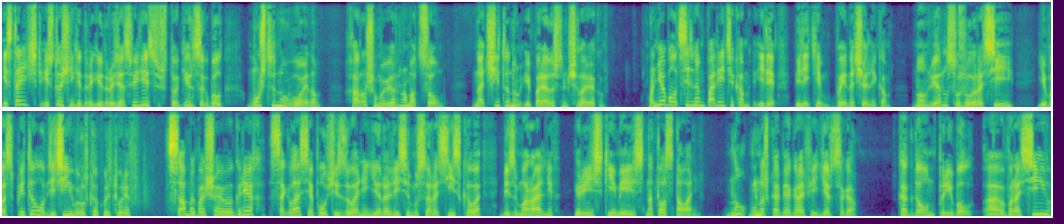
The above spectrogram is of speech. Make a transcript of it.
Исторические источники, дорогие друзья, свидетельствуют, что герцог был мужественным воином, хорошим и верным отцом, начитанным и порядочным человеком. Он не был сильным политиком или великим военачальником, но он верно служил России и воспитывал детей в русской культуре. Самый большой его грех – согласие получить звание генералиссимуса российского без моральных, юридически имеясь на то основание. Ну, немножко о биографии герцога. Когда он прибыл э, в Россию,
